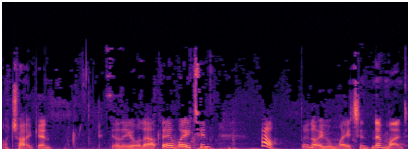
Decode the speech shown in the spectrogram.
I'll try again. Are they all out there waiting? Oh, they're not even waiting. Never mind.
